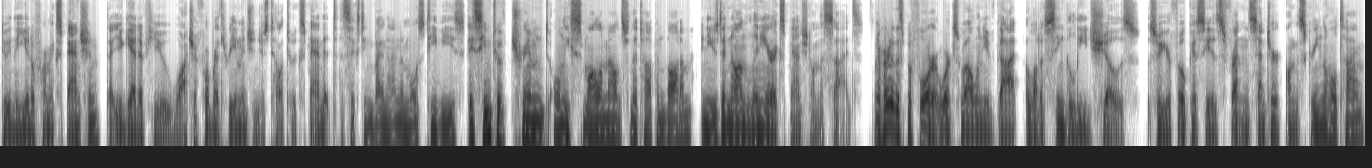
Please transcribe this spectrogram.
doing the uniform expansion that you get if you watch a 4 by 3 image and just tell it to expand it to the 16 by 9 on most TVs, they seem to have trimmed only small amounts from the top and bottom and used a non-linear expansion on the sides I've heard of this before. It works well when you've got a lot of single lead shows. So your focus is front and center on the screen the whole time.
